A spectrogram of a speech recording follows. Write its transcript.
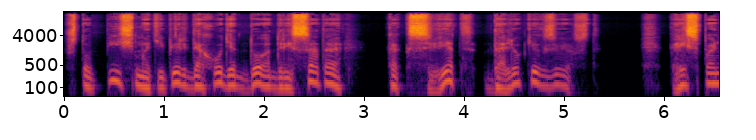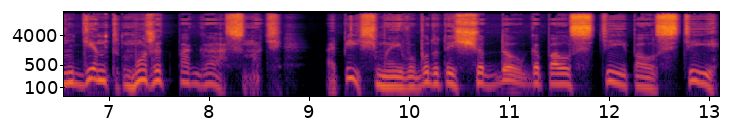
что письма теперь доходят до адресата как свет далеких звезд. Корреспондент может погаснуть, а письма его будут еще долго ползти и ползти,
